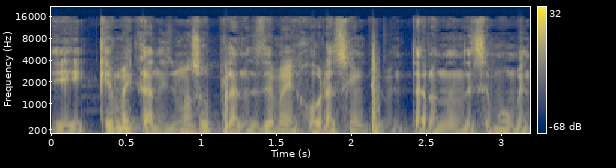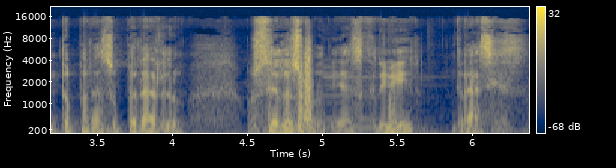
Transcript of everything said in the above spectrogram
Eh, ¿Qué mecanismos o planes de mejora se implementaron en ese momento para superarlo? ¿Usted los podría describir? Gracias.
